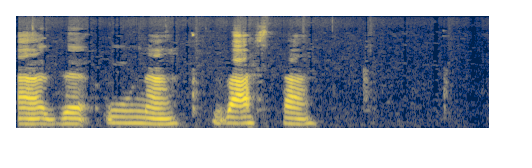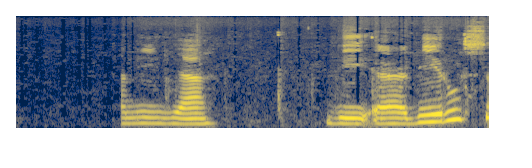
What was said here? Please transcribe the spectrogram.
ad una vasta famiglia di eh, virus.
